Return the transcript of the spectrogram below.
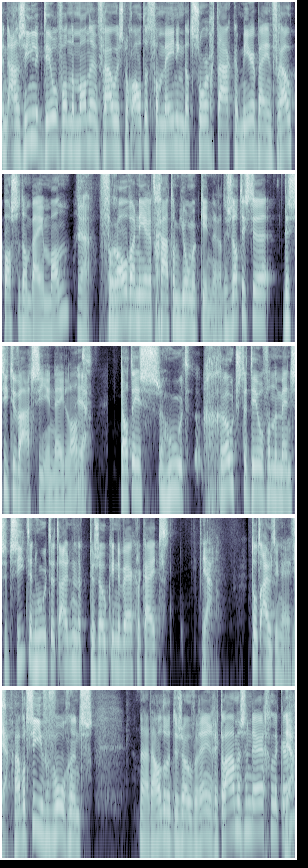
Een aanzienlijk deel van de mannen en vrouwen is nog altijd van mening dat zorgtaken meer bij een vrouw passen dan bij een man. ja, Vooral wanneer het gaat om jonge kinderen. Dus dat is de, de situatie in Nederland. Ja. Dat is hoe het grootste deel van de mensen het ziet. En hoe het uiteindelijk dus ook in de werkelijkheid ja. tot uiting heeft. Ja. Maar wat zie je vervolgens? Nou, daar hadden we het dus over. Hè? Reclames en dergelijke. Ja,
